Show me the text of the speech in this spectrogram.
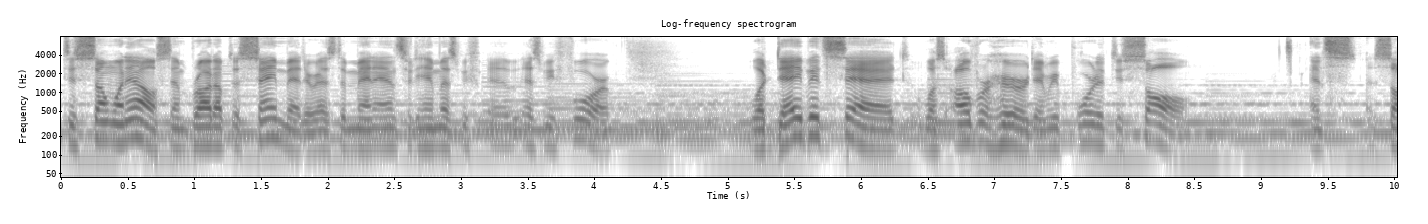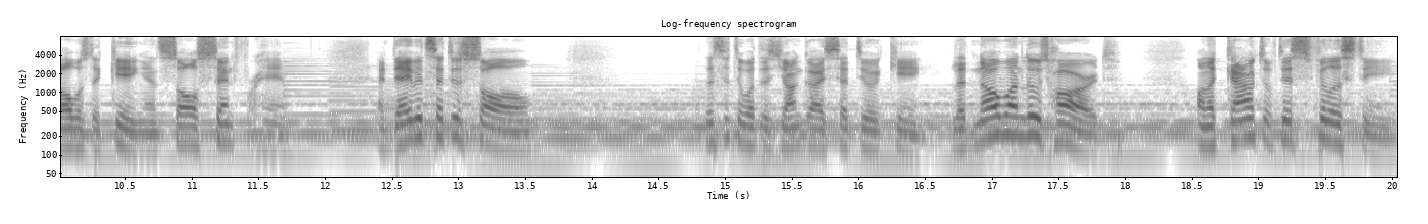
to someone else and brought up the same matter as the man answered him as, uh, as before. What David said was overheard and reported to Saul. And Saul was the king, and Saul sent for him. And David said to Saul, Listen to what this young guy said to a king Let no one lose heart on account of this Philistine.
